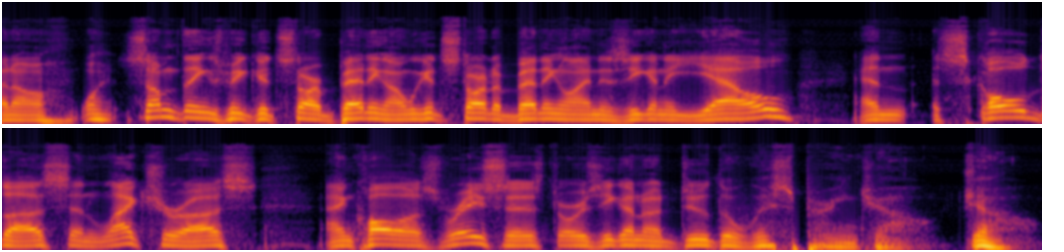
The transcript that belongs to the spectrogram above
You know, some things we could start betting on. We could start a betting line. Is he going to yell and scold us and lecture us and call us racist, or is he going to do the whispering, Joe? Joe,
